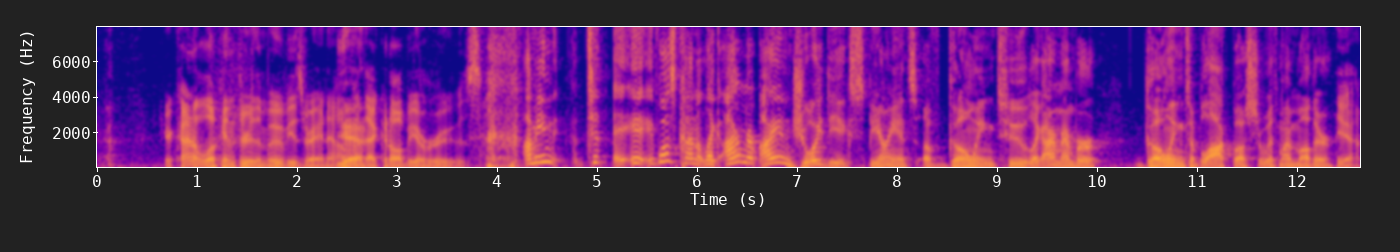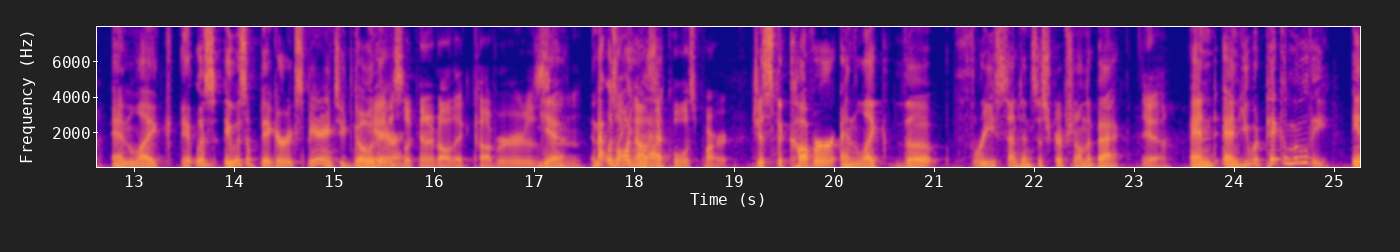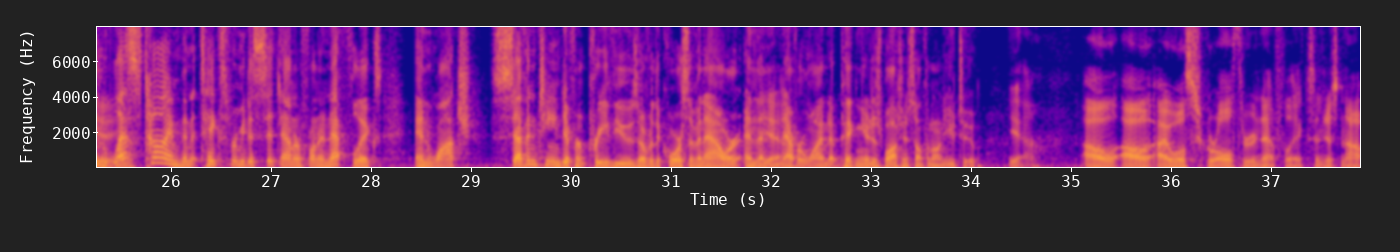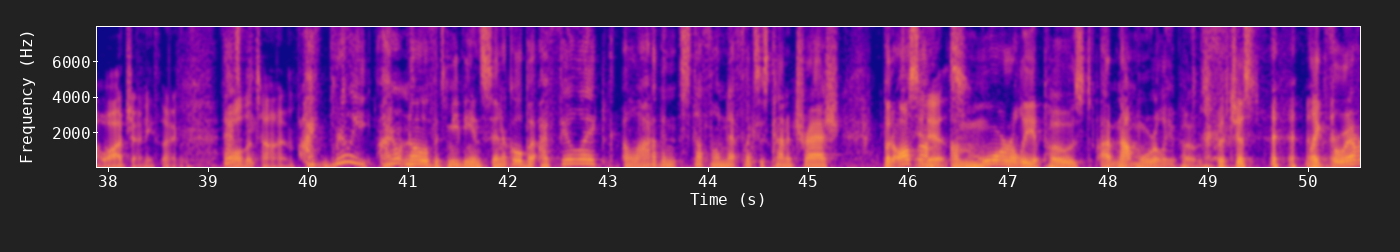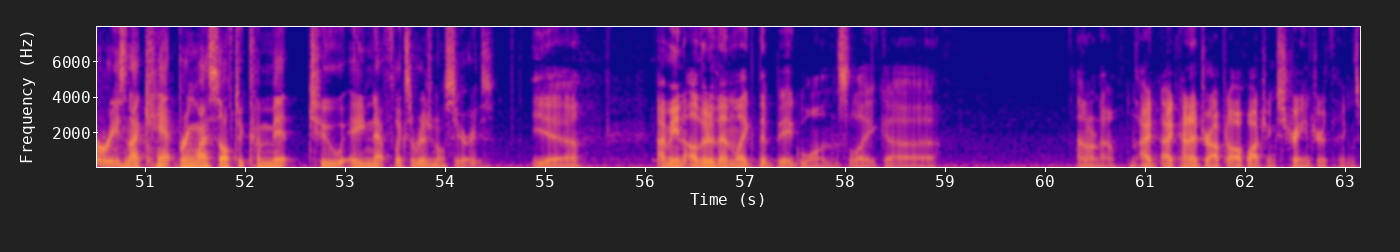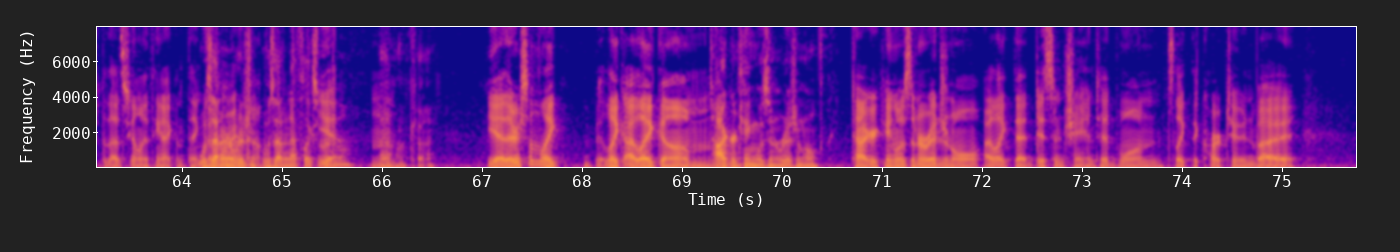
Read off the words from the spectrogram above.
You're kind of looking through the movies right now, Yeah. but that could all be a ruse. I mean, to, it, it was kind of like I remember I enjoyed the experience of going to like I remember going to Blockbuster with my mother. Yeah. And like it was it was a bigger experience. You'd go yeah, there just looking at all the covers. Yeah. and, And that was like, all you That was the coolest part. just the cover and like the three sentence description on the back. Yeah. and and you would pick a movie in Yeah, yeah. less time than it takes for me to sit down in front of Netflix and watch 17 different previews over the course of an hour and then Yeah. never wind up picking or just watching something on YouTube. Yeah. I'll I'll I will scroll through Netflix and just not watch anything That's all the time. I really I don't know if it's me being cynical, but I feel like a lot of the stuff on Netflix is kind of trash. But also, I'm. I'm morally opposed. Uh, not morally opposed, but just like for whatever reason, I can't bring myself to commit to a Netflix original series. Yeah. I mean, other than like the big ones, like uh I don't know. I I kind of dropped off watching Stranger Things, but that's the only thing I can think of. Was of. that an right original? now. Was that a Netflix Yeah. original? Mhm. Oh, okay. Yeah, there's some like like I like um Tiger King was an original. Tiger King was an original. I like that Disenchanted one. It's like the cartoon by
